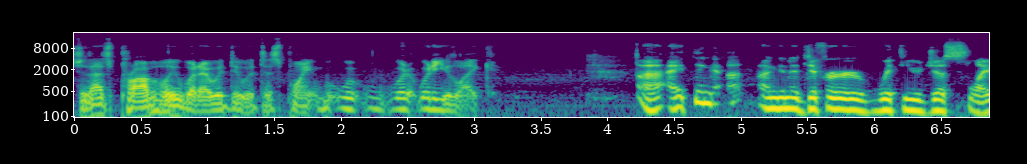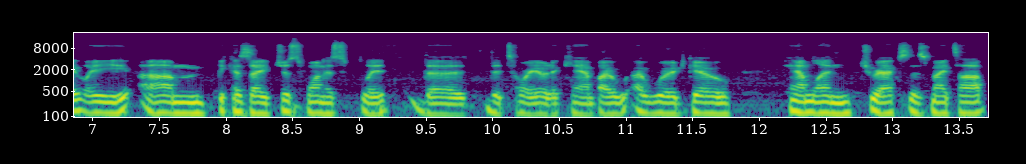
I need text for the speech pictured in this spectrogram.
So that's probably what I would do at this point. What, what, what do you like? Uh, I think I'm going to differ with you just slightly um, because I just want to split the the Toyota camp. I, I would go Hamlin, Truex is my top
